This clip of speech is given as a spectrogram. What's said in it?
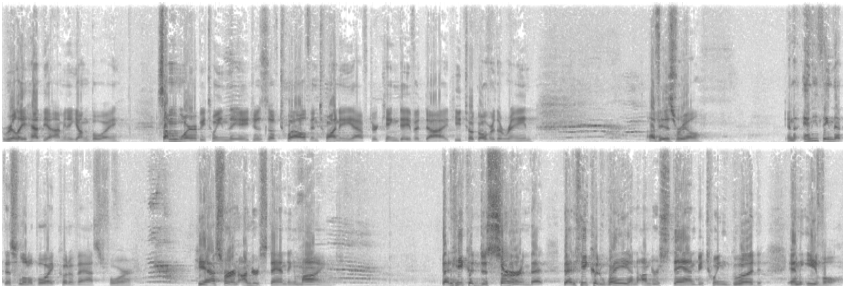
really had the, I mean, a young boy, somewhere between the ages of 12 and 20 after King David died, he took over the reign. of Israel and anything that this little boy could have asked for. He asked for an understanding mind, that he could discern, that, that he could weigh and understand between good and evil.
